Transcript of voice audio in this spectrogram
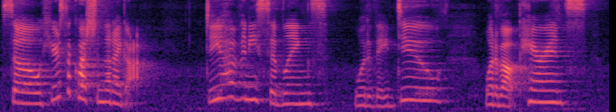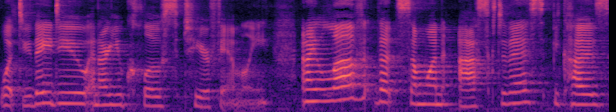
So here's the question that I got Do you have any siblings? What do they do? What about parents? What do they do? And are you close to your family? And I love that someone asked this because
